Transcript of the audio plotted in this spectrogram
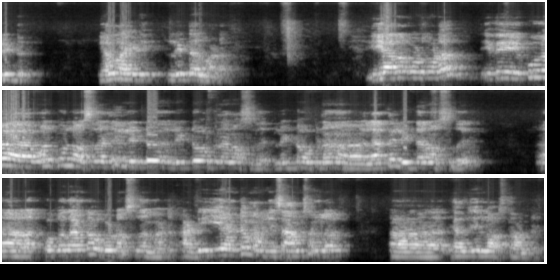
lid. LID lid అనమాట ఈ ఎర్రర్ కోడ్ కూడా ఇది ఎక్కువగా ఓల్పూల్లో వస్తుందండి. లిడ్ లిడ్ ఓపెన్ అని వస్తుంది. లిడ్ ఓపెన్ లేకపోతే లిడ్ అని వస్తుంది. అలా ఒక దాంట్లో ఒకటి వస్తుంది అనమాట ఆ డిఈ అంటే మనకి సామ్సంగ్లో ఎల్జీలో వస్తూ ఉంటాయి.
